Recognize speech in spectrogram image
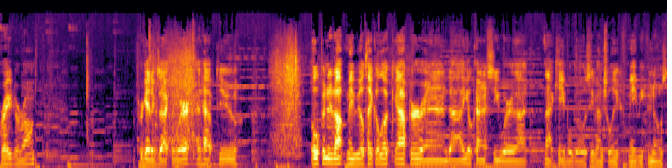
right or wrong. Forget exactly where. I'd have to open it up. Maybe you'll take a look after and uh, you'll kind of see where that, that cable goes eventually. Maybe, who knows.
